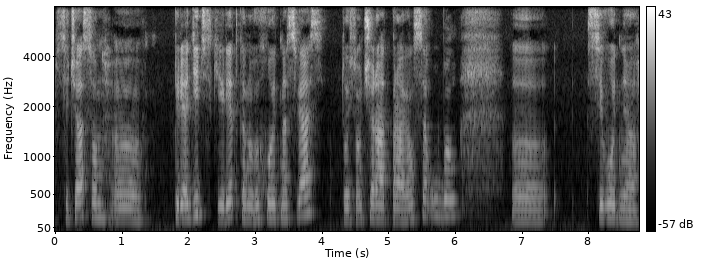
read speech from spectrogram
Сейчас он э, периодически, редко, но выходит на связь. То есть он вчера отправился, убыл. Э, Сегодня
